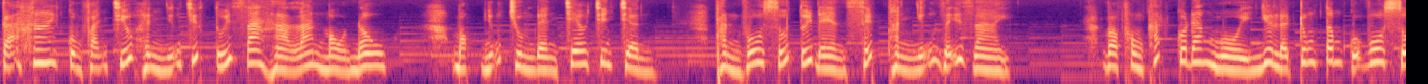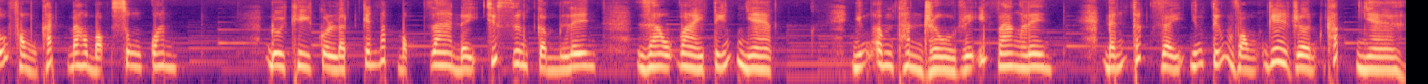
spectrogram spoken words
Cả hai cùng phản chiếu hình những chiếc túi da Hà Lan màu nâu, bọc những chùm đèn treo trên trần, thành vô số túi đèn xếp thành những dãy dài. Vào phòng khách cô đang ngồi như là trung tâm của vô số phòng khách bao bọc xung quanh. Đôi khi cô lật cái nắp bọc ra đẩy chiếc dương cầm lên, rào vài tiếng nhạc. Những âm thanh rầu rĩ vang lên, đánh thức dậy những tiếng vọng ghê rợn khắp nhà.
